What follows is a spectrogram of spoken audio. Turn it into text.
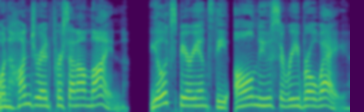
100% online. You'll experience the all new Cerebral Way,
